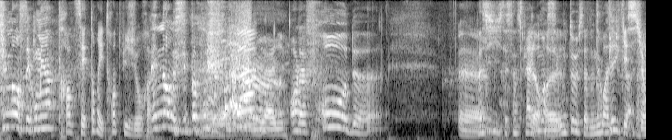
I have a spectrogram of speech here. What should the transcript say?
Tu mens, c'est combien 37 ans et 38 jours. Mais non, mais c'est pas possible. Oh la fraude Euh, Vas-y, ça s'inspire de alors, moi, c'est euh, honteux, ça donne troisième question.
